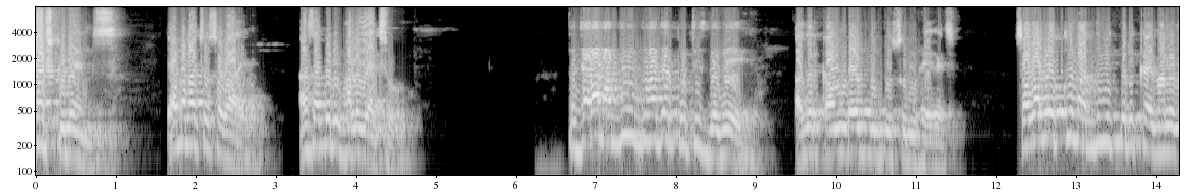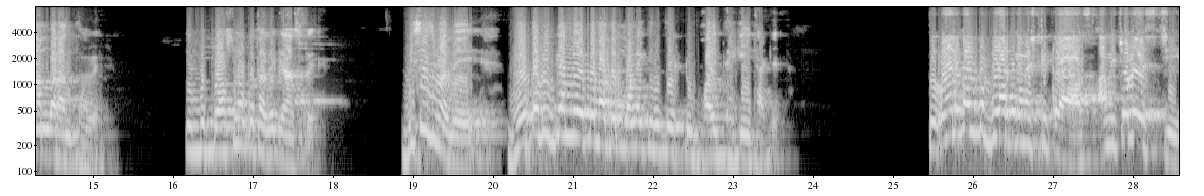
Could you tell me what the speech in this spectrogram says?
Dear students কেমন আছো সবাই? আশা করি ভালোই আছো। তো যারা মাধ্যমিক দু হাজার পঁচিশ দেবে, তাদের কাউন্টডাউন কিন্তু শুরু হয়ে গেছে। সবার লক্ষ্য মাধ্যমিক পরীক্ষায় ভালো নাম্বার আনতে হবে। কিন্তু প্রশ্ন কোথা থেকে আসবে? বিশেষভাবে ভৌত বিজ্ঞান নিয়ে তোমাদের মনে কিন্তু একটু ভয় থেকেই থাকে। তো welcome to B R chemistry class আমি চলে এসেছি।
